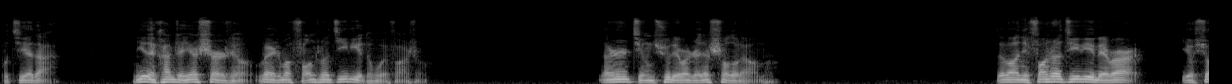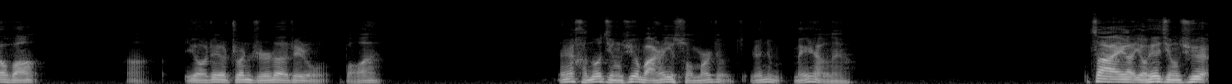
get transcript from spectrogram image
不接待，你得看这些事情为什么房车基地都会发生，那人景区里边人家受得了吗？对吧？你房车基地里边有消防，啊，有这个专职的这种保安。人很多景区晚上一锁门就人就没人了呀。再一个，有些景区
